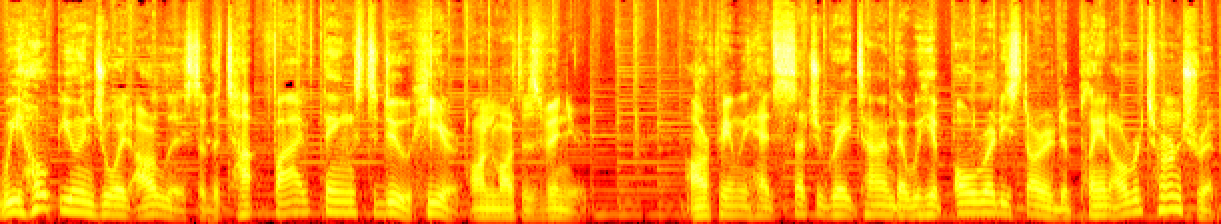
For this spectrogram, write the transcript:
We hope you enjoyed our list of the top five things to do here on Martha's Vineyard. Our family had such a great time that we have already started to plan our return trip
